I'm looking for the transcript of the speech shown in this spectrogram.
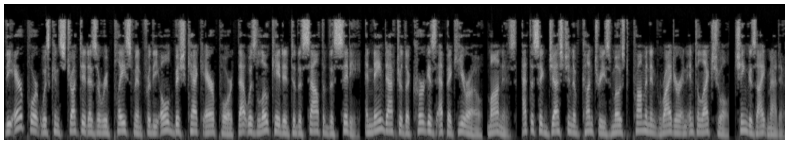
The airport was constructed as a replacement for the old Bishkek airport that was located to the south of the city, and named after the Kyrgyz epic hero, Manas, at the suggestion of country's most prominent writer and intellectual, Chingiz Aitmatov.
